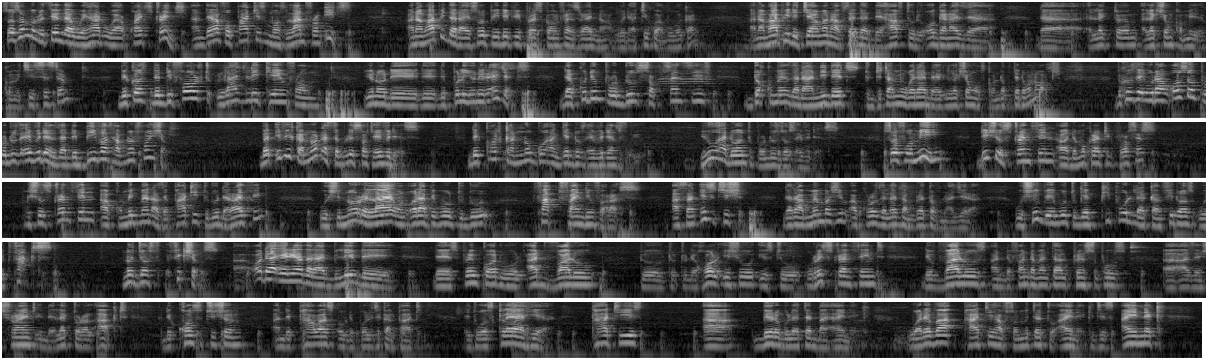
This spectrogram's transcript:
So some of the things that we had were quite strange, and therefore parties must learn from it. And I'm happy that I saw PDP press conference right now with Atiku Abubakar, and I'm happy the chairman have said that they have to reorganize the the election election commi- committee system, because the default largely came from, you know, the the, the polling unit agents. They couldn't produce substantive documents that are needed to determine whether the election was conducted or not because they would have also produced evidence that the BVAS have not functioned. But if you cannot establish such evidence, the court cannot go and get those evidence for you. You are the one to produce those evidence. So for me, this should strengthen our democratic process. We should strengthen our commitment as a party to do the right thing. We should not rely on other people to do fact finding for us. As an institution that have membership across the length and breadth of Nigeria, we should be able to get people that can feed us with facts, not just fictions. Uh, other area that I believe the the Supreme Court will add value to, to, to the whole issue is to re-strengthen the values and the fundamental principles uh, as enshrined in the Electoral Act, the Constitution, and the powers of the political party. It was clear here, parties are be regulated by INEC whatever party have submitted to INEC, it is INEC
